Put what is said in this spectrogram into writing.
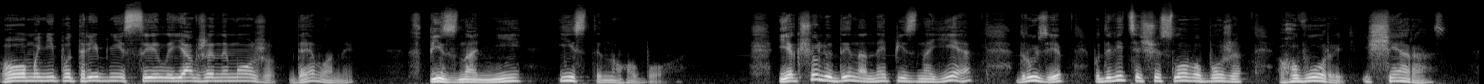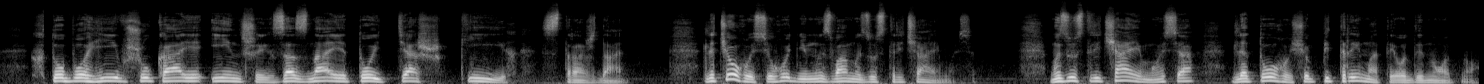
О, мені потрібні сили, я вже не можу. Де вони? В пізнанні істинного Бога. І якщо людина не пізнає, друзі, подивіться, що Слово Боже говорить іще раз. Хто богів шукає інших, зазнає той тяжких страждань. Для чого сьогодні ми з вами зустрічаємося? Ми зустрічаємося для того, щоб підтримати один одного.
